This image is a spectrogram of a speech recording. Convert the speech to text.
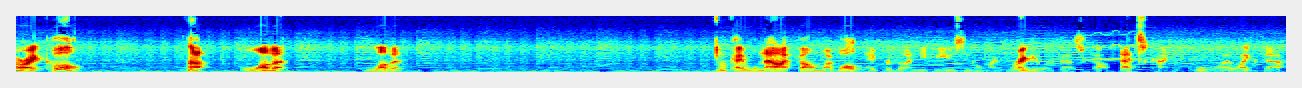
All right, cool. Huh, love it. Love it. Okay, well now I found my wallpaper that I need to be using on my regular desktop. That's kind of cool. I like that.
